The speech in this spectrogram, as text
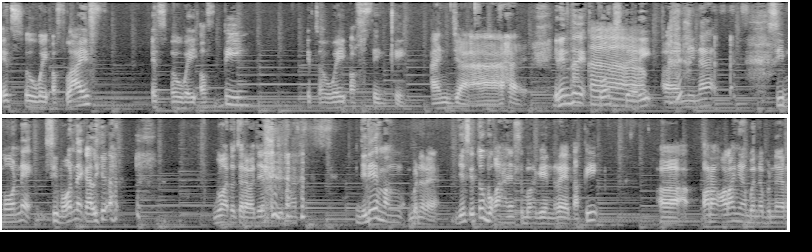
It's a way of life It's a way of being. It's a way of thinking. Anjay. Ini tuh quotes dari uh, Nina Simone. Simone kali ya. Gue gak tau cara bacanya gimana. Jadi emang bener ya, jazz itu bukan hanya sebuah genre, tapi uh, orang-orang uh, yang bener-bener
